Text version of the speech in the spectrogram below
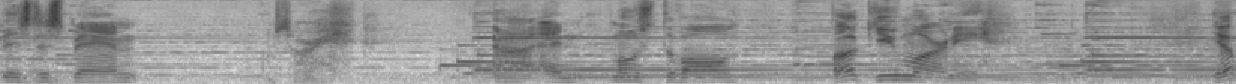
businessman. I'm sorry. Uh, and most of all, fuck you, Marnie. Yep.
